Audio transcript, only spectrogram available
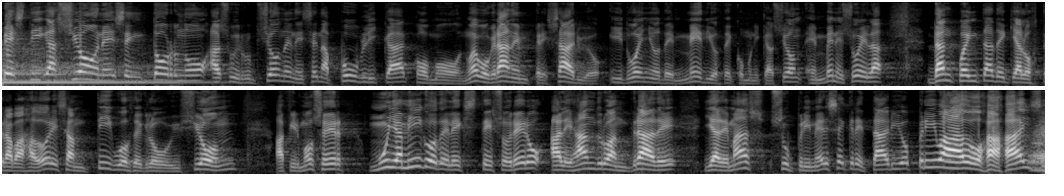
Investigaciones en torno a su irrupción en escena pública como nuevo gran empresario y dueño de medios de comunicación en Venezuela dan cuenta de que a los trabajadores antiguos de Globovisión afirmó ser muy amigo del ex tesorero Alejandro Andrade y además su primer secretario privado. ¡Ay, sí,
